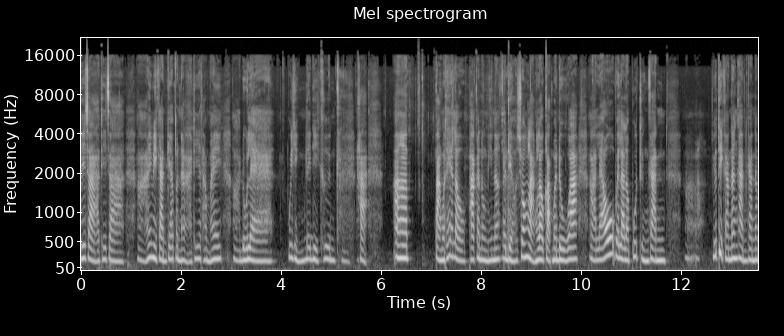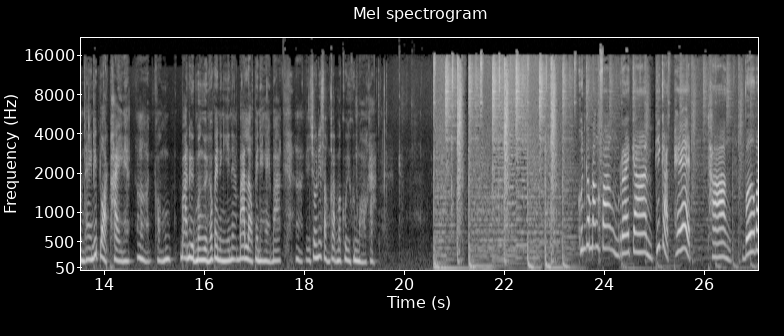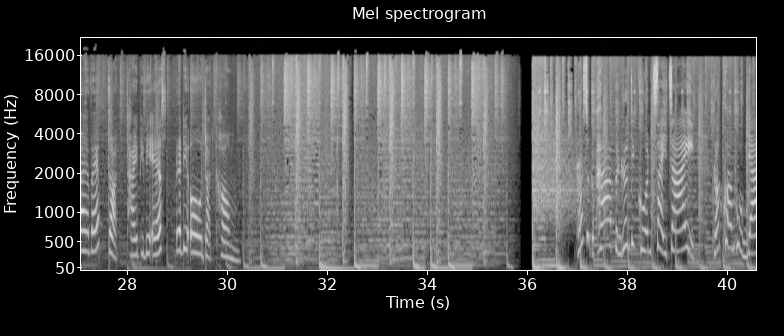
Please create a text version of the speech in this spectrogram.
ที่จะที่จะให้มีการแก้ปัญหาที่จะทำให้ดูแลผู้หญิงได้ดีขึ้นค่ะต่างประเทศเราพักกันตรงนี้เนาะแล้วเดี๋ยวช่วงหลังเรากลับมาดูว่าแล้วเวลาเราพูดถึงการ ยุติการตั้งครรภ์การนำแท้งที่ปลอดภัยเนี่ยอของบ้านอื่นเมืองอื่นเขาเป็นอย่างนี้เนี่ยบ้านเราเป็นยังไงบ้างเดี๋ยวช่วงที่สองกลับมาคุยคุณหมอค่ะ คุณกำลังฟังรายการพิกัดเพศ ทาง www.thaipbsradio.com เพราะสุขภาพเป็นเรื่องที่ควรใส่ใจ เพราะความห่วงใย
